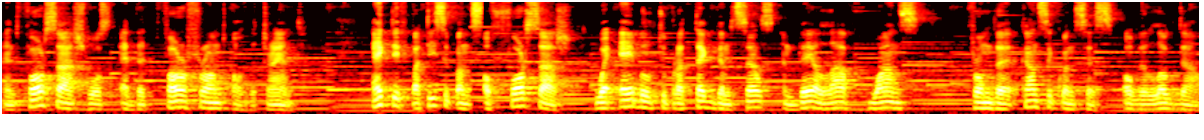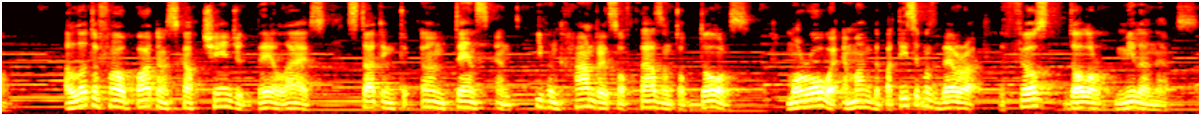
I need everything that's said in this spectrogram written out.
and Forsage was at the forefront of the trend. Active participants of Forsage were able to protect themselves and their loved ones from the consequences of the lockdown. A lot of our partners have changed their lives, starting to earn tens and even hundreds of thousands of dollars. Moreover, among the participants there are the first dollar millionaires.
